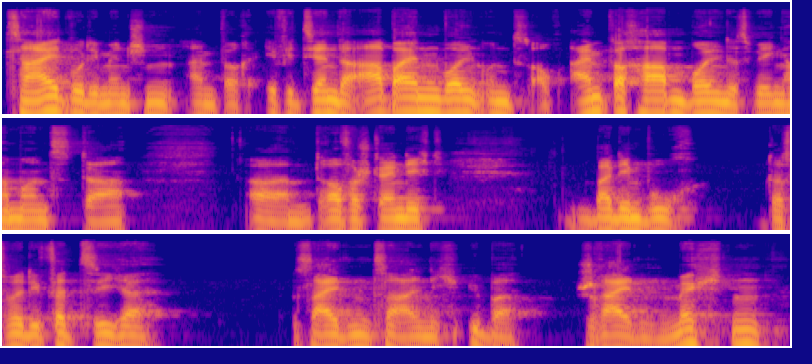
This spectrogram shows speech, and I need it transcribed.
Zeit, wo die Menschen einfach effizienter arbeiten wollen und es auch einfach haben wollen. Deswegen haben wir uns da ähm, darauf verständigt, bei dem Buch, dass wir die 40er Seitenzahl nicht überschreiten möchten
